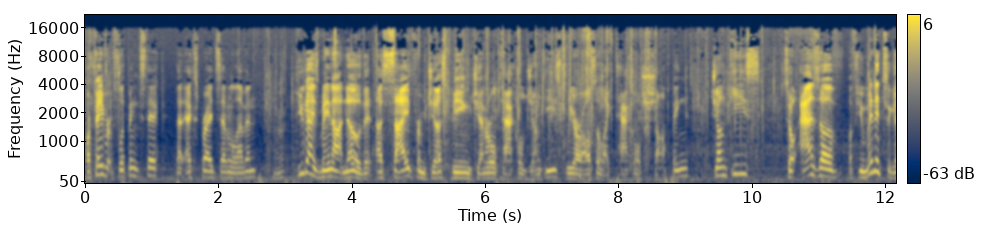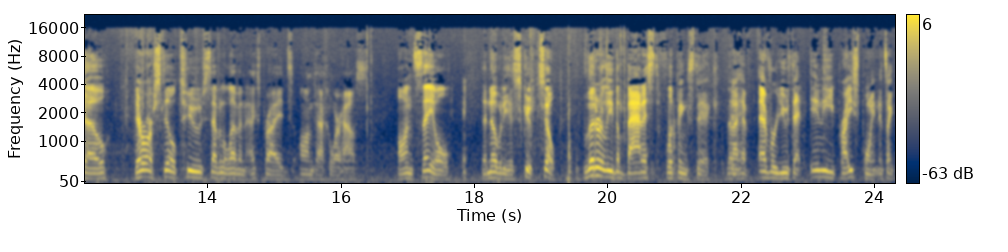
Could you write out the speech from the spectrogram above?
our favorite flipping stick, that X Pride 711, mm-hmm. you guys may not know that aside from just being general tackle junkies, we are also like tackle shopping junkies. So as of a few minutes ago, there are still two 711 X Prides on Tackle Warehouse on sale that nobody has scooped. So literally the baddest flipping stick that I have ever used at any price point. It's like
